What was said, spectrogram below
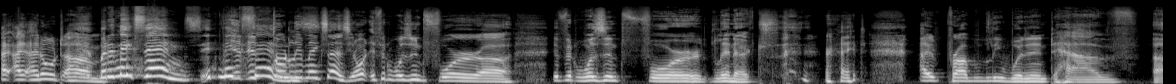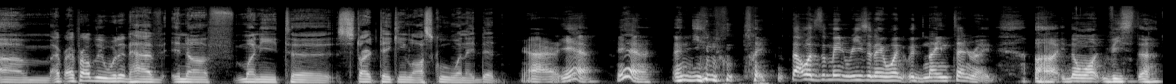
I, I, don't, um, But it makes sense. It makes it, sense. it totally makes sense. You know? If it wasn't for, uh, if it wasn't for Linux, right, I probably wouldn't have, um, I, I probably wouldn't have enough money to start taking law school when I did. Uh, yeah, yeah. And you know, like, that was the main reason I went with 910, right? Uh, I don't want Vista,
